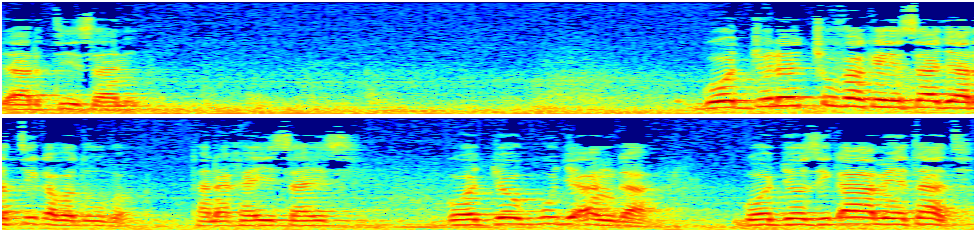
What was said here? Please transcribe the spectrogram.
jaartii isaanii. Goojjolee cufa keessaa jaartii qaba duuba. Tana keeysaayis goojjoo guja angaa goojjoo ziqaa meetaati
